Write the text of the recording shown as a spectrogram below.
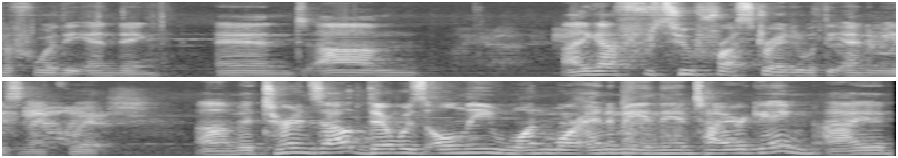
before the ending, and um, I got too frustrated with the enemies and I quit. Um, it turns out there was only one more enemy in the entire game. I had,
